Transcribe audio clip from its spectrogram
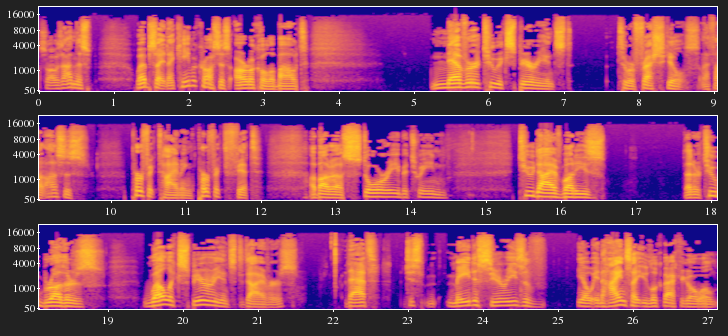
So I was on this website and I came across this article about never too experienced to refresh skills. And I thought, oh, this is perfect timing, perfect fit about a story between two dive buddies that are two brothers, well experienced divers that just made a series of you know, in hindsight, you look back and go, well,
